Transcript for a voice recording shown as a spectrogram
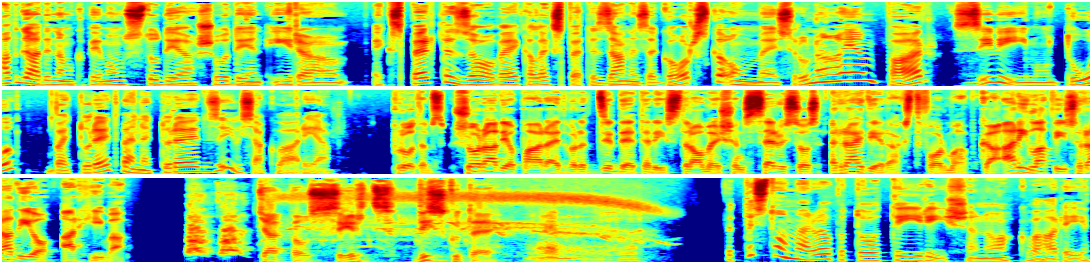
Atgādinām, ka pie mums studijā šodien ir uh, eksperte, zooveikala eksperte Zane Zagorska, un mēs runājam par zivīm un to, vai turēt vai neturēt zivis akvārijā. Protams, šo radio pārraidi varat dzirdēt arī straumēšanas servisos raidierakstu formā, kā arī Latvijas radio arhīvā. Ķerpaus sirds diskutē. Bet es tomēr vēl par to tīrīšanu akvārija.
